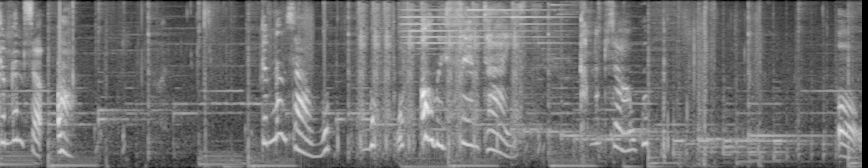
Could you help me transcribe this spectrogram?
come on, sa. Uh. Come on, sa. Whoop, whoop, whoop. Always sanitize. On. Whoop. Oh.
